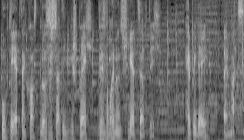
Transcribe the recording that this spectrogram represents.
Buch dir jetzt ein kostenloses Strategiegespräch. Wir freuen uns schon jetzt auf dich. Happy Day, dein Max.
